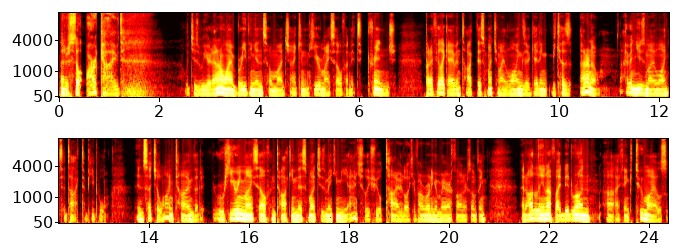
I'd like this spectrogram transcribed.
that are still archived, which is weird. I don't know why I'm breathing in so much. I can hear myself and it's cringe. but I feel like I haven't talked this much my lungs are getting because I don't know. I haven't used my lungs to talk to people in such a long time that hearing myself and talking this much is making me actually feel tired like if I'm running a marathon or something. And oddly enough, I did run uh, I think 2 miles,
